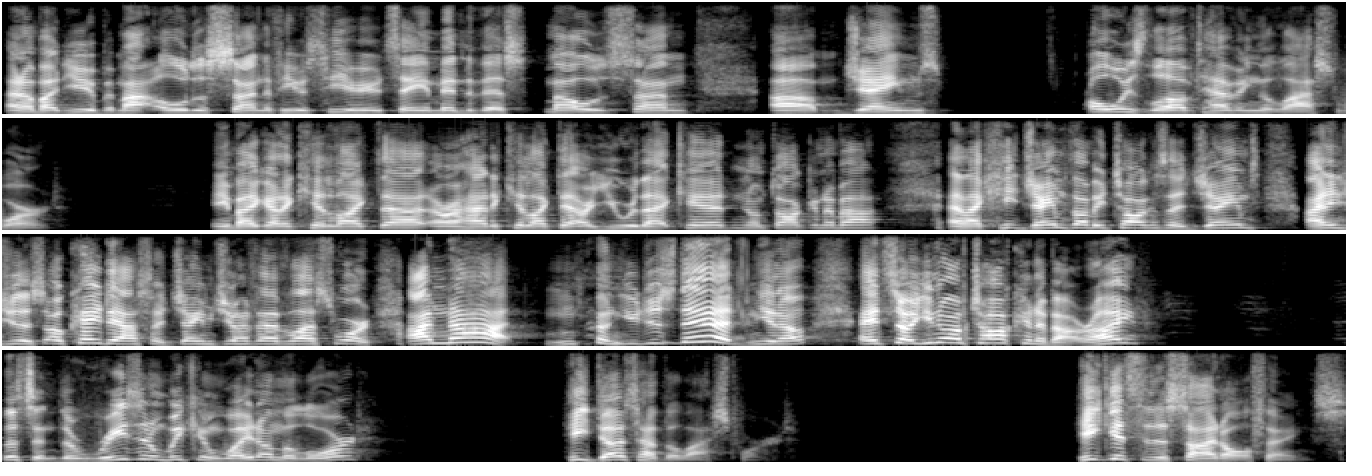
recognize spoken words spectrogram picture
I don't know about you, but my oldest son, if he was here, he would say amen to this. My oldest son, um, James, always loved having the last word. Anybody got a kid like that or I had a kid like that or you were that kid? You know what I'm talking about? And like he, James, I'll be talking say, James, I need you this. Okay, Dad. I said, James, you don't have to have the last word. I'm not. you just did, you know? And so you know I'm talking about, right? Listen, the reason we can wait on the Lord, he does have the last word. He gets to decide all things.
